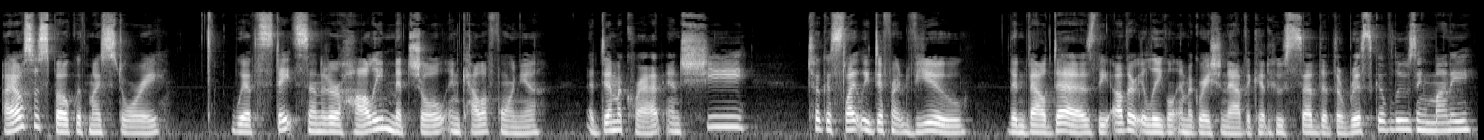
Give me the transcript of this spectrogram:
I also spoke with my story with State Senator Holly Mitchell in California, a Democrat, and she took a slightly different view than Valdez, the other illegal immigration advocate, who said that the risk of losing money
